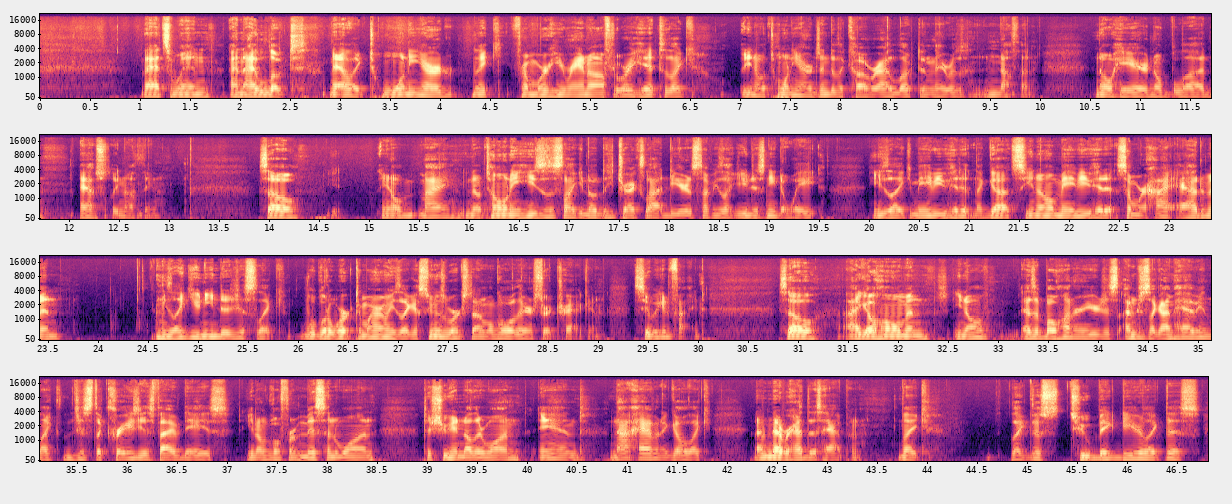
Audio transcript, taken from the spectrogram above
that's when and I looked at like 20 yard like from where he ran off to where he hit to like you know 20 yards into the cover i looked and there was nothing no hair no blood absolutely nothing so you know my you know tony he's just like you know he tracks a lot of deer and stuff he's like you just need to wait he's like maybe you hit it in the guts you know maybe you hit it somewhere high abdomen and he's like you need to just like we'll go to work tomorrow he's like as soon as work's done we'll go over there and start tracking see what we can find so i go home and you know as a bow hunter, you're just I'm just like I'm having like just the craziest five days. You know, go from missing one to shooting another one and not having it go. Like I've never had this happen. Like like this two big deer like this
